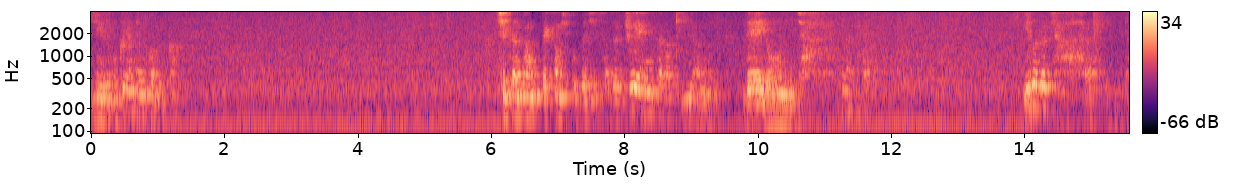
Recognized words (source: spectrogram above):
이게 여러분 그냥 되는 겁니까? 10편 139편 14절 주의 행사가 기이하니 내 영혼이 찬양하다 이거를 잘 알아야 됩니다.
